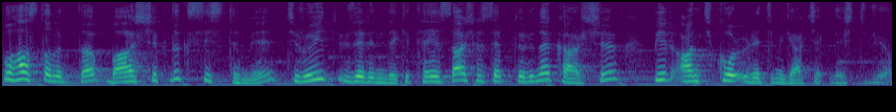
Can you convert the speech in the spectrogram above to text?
Bu hastalıkta bağışıklık sistemi tiroid üzerindeki TSH reseptörüne karşı bir antikor üretimi gerçekleştiriyor.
